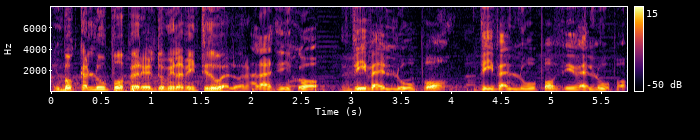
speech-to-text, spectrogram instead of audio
In bocca al lupo per il 2022 allora. Allora ti dico viva il lupo, viva il lupo, viva il lupo.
